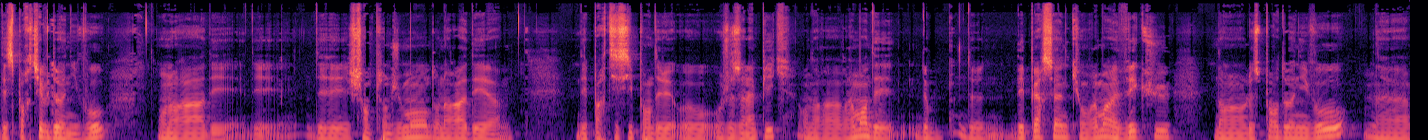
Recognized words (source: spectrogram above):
des sportifs de haut niveau. On aura des, des, des champions du monde, on aura des, des participants aux, Jeux Olympiques. On aura vraiment des, des personnes qui ont vraiment un vécu dans le sport de haut niveau euh,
